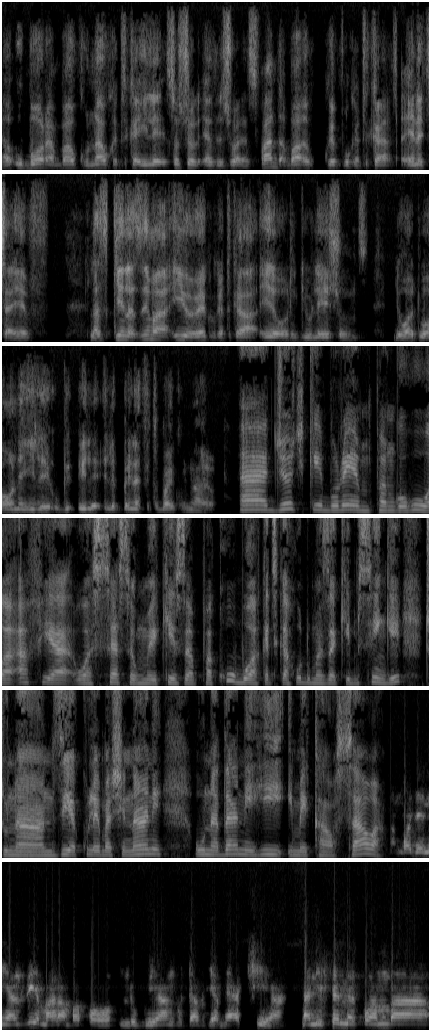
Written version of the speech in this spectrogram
uh, ubora ambao kunao katika ile Social Health Insurance Fund ambao kuwepo katika NHIF lakini lazima hiyo iwekwe katika hiyo regulations ndio watu waone ile ile, ile benefit ambayo iko nayo. Uh, George Kibure, mpango huu wa afya wa sasa umewekeza pakubwa katika huduma za kimsingi, tunaanzia kule mashinani. Unadhani hii imekaa sawa? Ngoja nianzie mahala ambapo ndugu yangu David ameachia, na niseme kwamba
